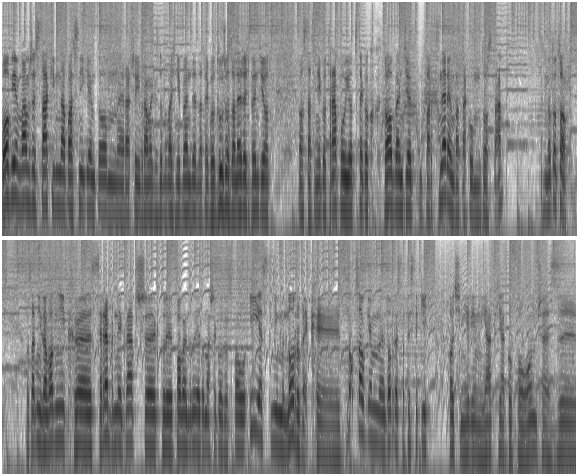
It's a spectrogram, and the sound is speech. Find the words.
Powiem wam, że z takim napastnikiem to mm, raczej bramek zdobywać nie będę, dlatego dużo zależeć będzie od ostatniego trafu i od tego, kto będzie partnerem w ataku Dosta. No to co? Ostatni zawodnik, e, srebrny gracz, e, który powędruje do naszego zespołu i jest nim Norwek. E, No całkiem dobre statystyki, choć nie wiem jak ja go połączę z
